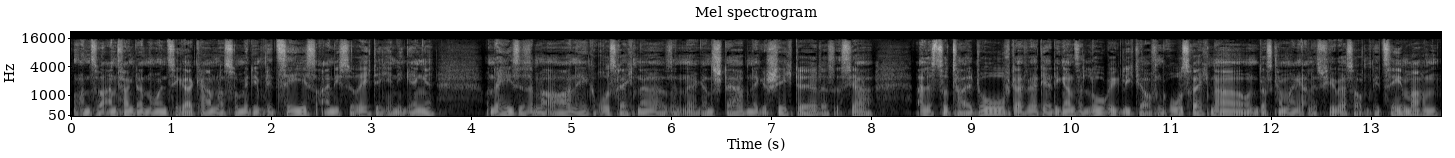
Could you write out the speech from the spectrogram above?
und so Anfang der 90er kam das so mit den PCs eigentlich so richtig in die Gänge. Und da hieß es immer, oh nee, Großrechner sind eine ganz sterbende Geschichte, das ist ja alles total doof, da wird ja die ganze Logik liegt ja auf dem Großrechner und das kann man ja alles viel besser auf dem PC machen.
